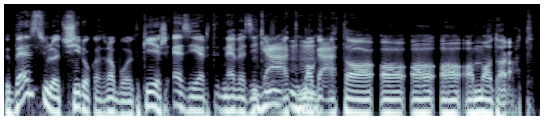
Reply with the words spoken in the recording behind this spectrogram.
Ő benszülött sírokat rabolt ki, és ezért nevezik Mhm, át magát a, a, a, a, madarat.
